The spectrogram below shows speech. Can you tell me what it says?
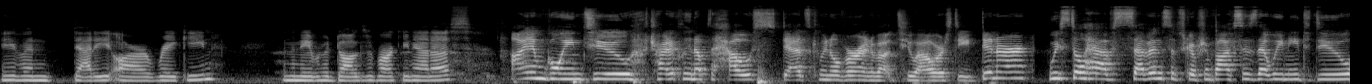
Ava and Daddy are raking, and the neighborhood dogs are barking at us. I am going to try to clean up the house. Dad's coming over in about two hours to eat dinner. We still have seven subscription boxes that we need to do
